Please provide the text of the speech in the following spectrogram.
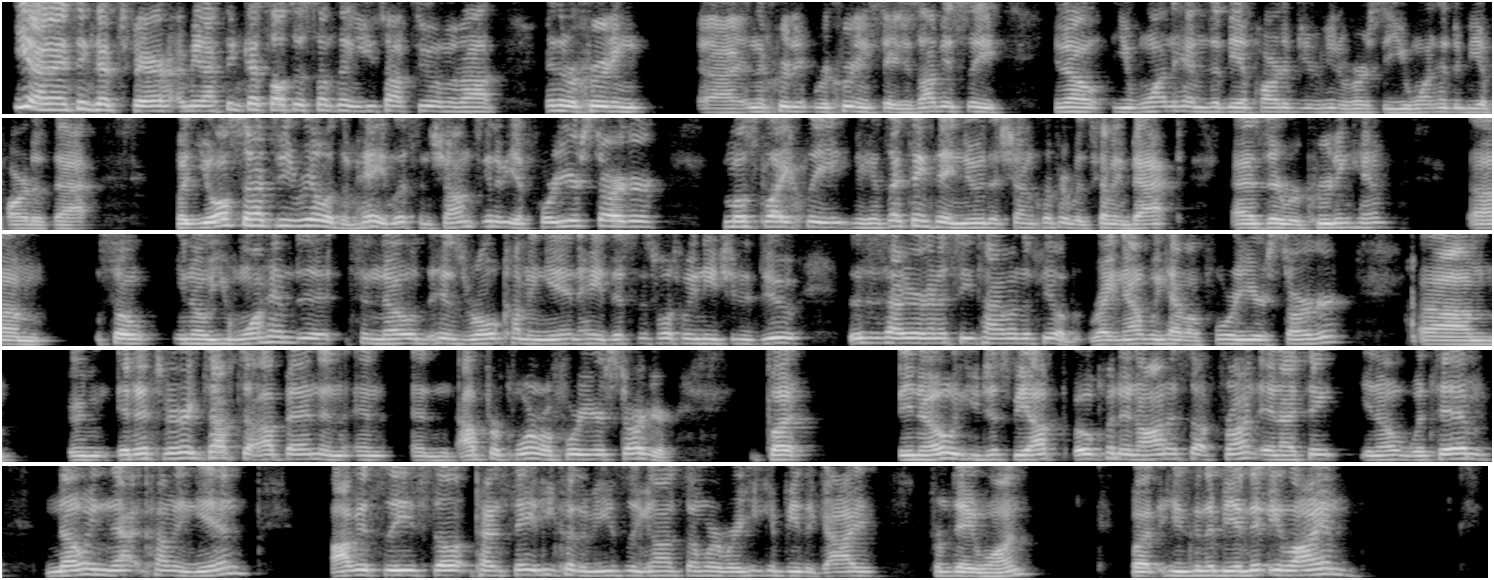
Yeah, and I think that's fair. I mean, I think that's also something you talk to him about in the recruiting uh, in the recruiting, recruiting stages. Obviously, you know, you want him to be a part of your university. You want him to be a part of that, but you also have to be real with him. Hey, listen, Sean's going to be a four-year starter most likely because I think they knew that Sean Clifford was coming back as they're recruiting him. Um, so you know, you want him to to know his role coming in. Hey, this is what we need you to do this is how you're going to see time on the field. Right now, we have a four-year starter, um, and, and, it's very tough to upend and and and outperform a four-year starter. But you know, you just be up, open, and honest up front. And I think you know, with him knowing that coming in, obviously he's still at Penn State. He could have easily gone somewhere where he could be the guy from day one. But he's going to be a Nittany Lion.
